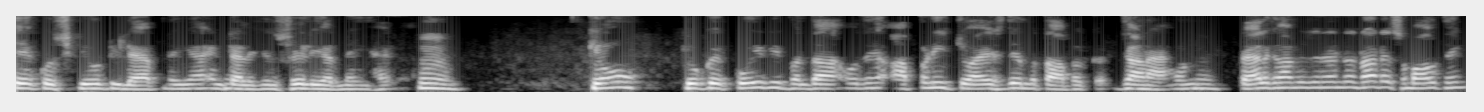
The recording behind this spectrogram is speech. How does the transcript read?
ਇਹ ਕੋਈ ਸਿਕਿਉਰਿਟੀ ਲੈਪ ਨਹੀਂ ਹੈ ਇੰਟੈਲੀਜੈਂਸ ਫੇਲਿਅਰ ਨਹੀਂ ਹੈਗਾ। ਹੂੰ। ਕਿਉਂ? ਕਿਉਂਕਿ ਕੋਈ ਵੀ ਬੰਦਾ ਉਹਦੇ ਆਪਣੀ ਚੁਆਇਸ ਦੇ ਮੁਤਾਬਕ ਜਾਣਾ ਹੂੰ। Pahalgam is not a small thing.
